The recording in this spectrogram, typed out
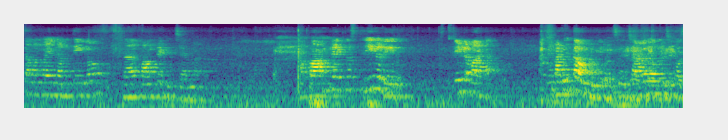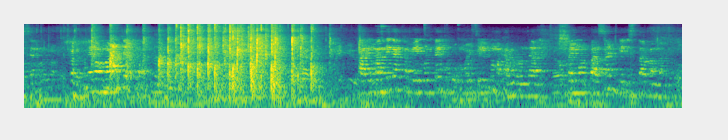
సమన్వయ కమిటీలో సార్ పాంప్లెట్ ఇచ్చారు నాకు ఆ పాంప్లెట్లో స్త్రీలు లేరు. స్త్రీల మాట. నేను అడుగుతా ఉన్నాను మీరు చాలా రోజుల నుంచి వస్తాను నేను ఒక మాట చెప్తాను. పది మంది కనుక మీరుంటే మూడు సీట్లు మాకు అక్కడ ఉండాలి. ముప్పై మూడు పర్సెంట్ మీరు ఇస్తామన్నప్పుడు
